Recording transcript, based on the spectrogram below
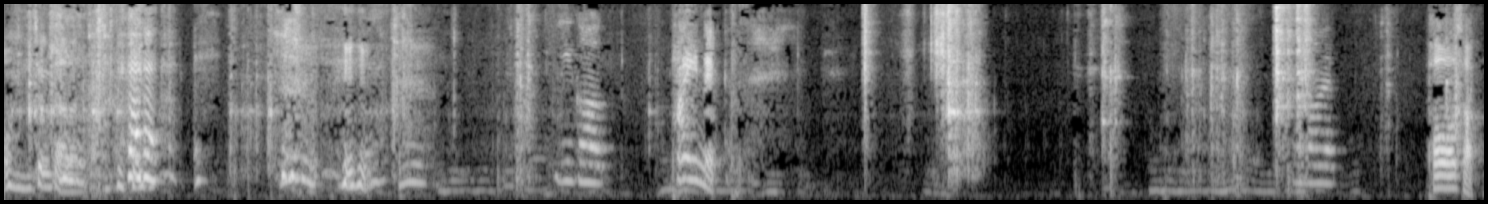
엄청 잘한다. 이거 파인애플. 이거 버섯.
